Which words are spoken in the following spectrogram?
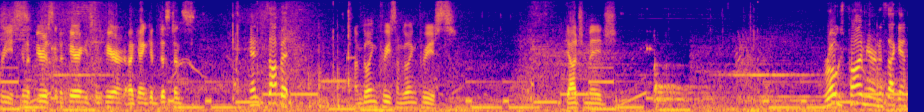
priest. He's gonna fear. He's gonna fear. He's gonna fear. I can't get distance. And stop it. I'm going priest. I'm going priest. Gouge mage. Rogue's prime here in a second.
